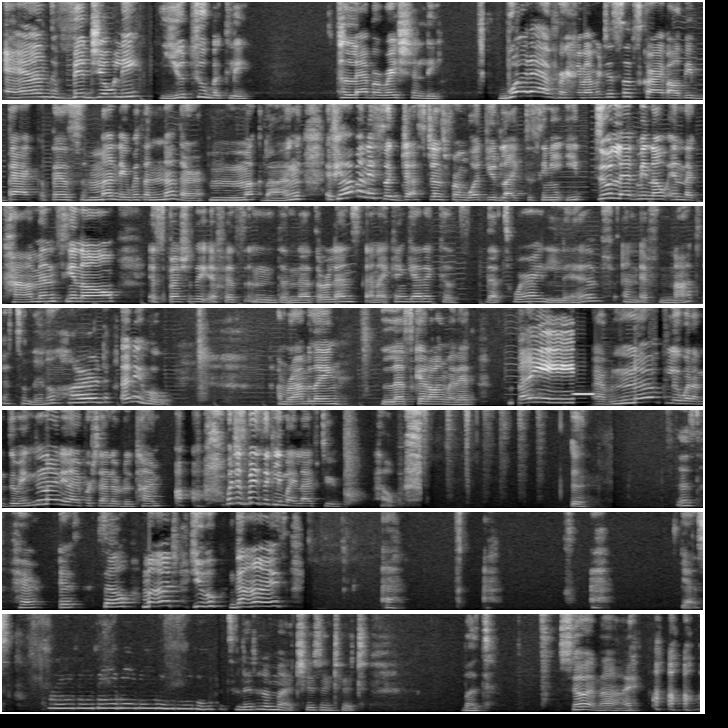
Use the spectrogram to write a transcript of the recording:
and visually, YouTubically, collaborationally. Whatever. Remember to subscribe. I'll be back this Monday with another mukbang. If you have any suggestions from what you'd like to see me eat, do let me know in the comments, you know, especially if it's in the Netherlands, then I can get it because that's where I live. And if not, it's a little hard. Anywho, I'm rambling. Let's get on with it. Bye! I have no clue what I'm doing 99% of the time, which is basically my life to help. Ugh. This hair is so much, you guys. Uh, uh, uh, yes. It's a little much, isn't it? But so am I.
